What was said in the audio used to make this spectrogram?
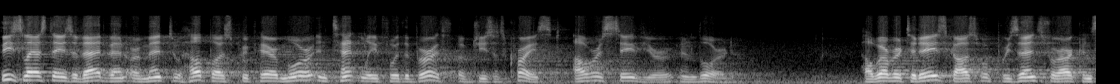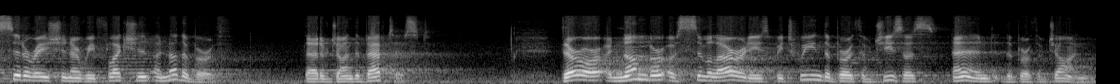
These last days of Advent are meant to help us prepare more intently for the birth of Jesus Christ, our Savior and Lord. However, today's Gospel presents for our consideration and reflection another birth, that of John the Baptist. There are a number of similarities between the birth of Jesus and the birth of John.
